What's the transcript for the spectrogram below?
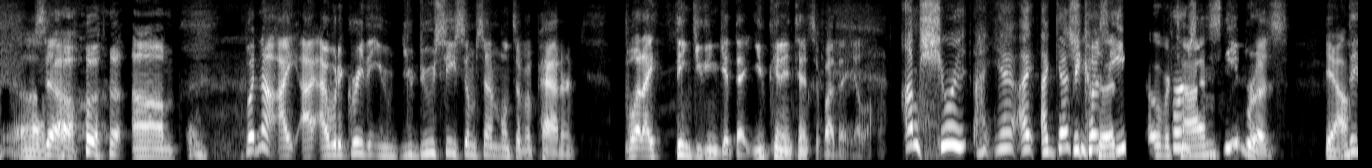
Uh, So, um, but no, I, I I would agree that you you do see some semblance of a pattern, but I think you can get that. You can intensify that yellow I'm sure. Yeah, I, I guess because you over first time. zebras, Yeah, the,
